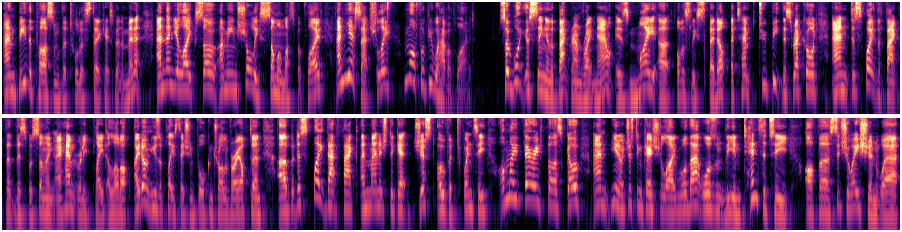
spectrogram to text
and be the person with the tallest staircase in a minute? And then you're like, so I mean, surely someone must have applied. And yes, actually, multiple people have applied. So what you're seeing in the background right now is my uh, obviously sped up attempt to beat this record, and despite the fact that this was something I hadn't really played a lot of, I don't use a PlayStation 4 controller very often, uh, but despite that fact, I managed to get just over 20 on my very first go, and you know, just in case you're like, well, that wasn't the intensity of a situation where,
